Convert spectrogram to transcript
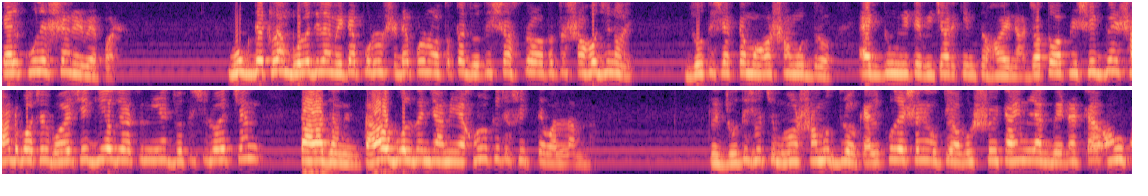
ক্যালকুলেশনের ব্যাপার। মুখ দেখলাম, বলে দিলাম, এটা পড়ুন, সেটা পড়ুন, অতটা জ্যোতিষশাস্ত্র অতটা সহজ নয়। জ্যোতিষ একটা মহাসমুদ্র, এক দু মিনিটে বিচার কিন্তু হয় না। যত আপনি শিখবেন, ষাট বছর বয়সে গিয়েও যারা নিয়ে জ্যোতিষী রয়েছেন তারা জানেন, তারাও বলবেন যে আমি এখনও কিছু শিখতে পারলাম না। তো জ্যোতিষ হচ্ছে মহাসমুদ্র ক্যালকুলেশনে অতি অবশ্যই টাইম লাগবে, এটা একটা অঙ্ক,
